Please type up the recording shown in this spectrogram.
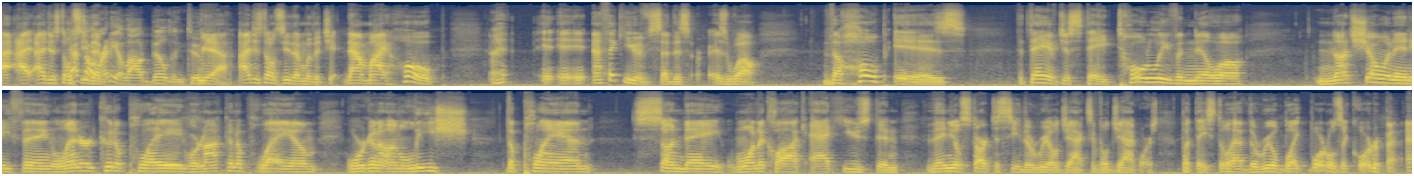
I, I just don't That's see them. already a loud building, too. Yeah, I just don't see them with a. Ch- now, my hope. I, I, I think you have said this as well. The hope is that they have just stayed totally vanilla, not showing anything. Leonard could have played. We're not going to play him. We're going to unleash the plan Sunday, one o'clock at Houston. Then you'll start to see the real Jacksonville Jaguars. But they still have the real Blake Bortles at quarterback.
